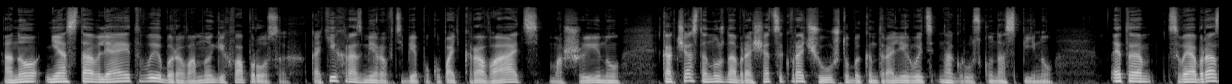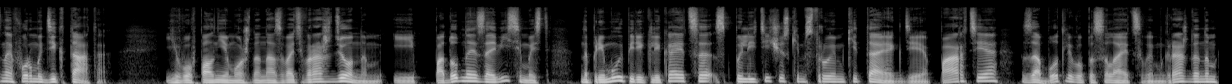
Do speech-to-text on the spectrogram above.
Оно не оставляет выбора во многих вопросах. Каких размеров тебе покупать кровать, машину, как часто нужно обращаться к врачу, чтобы контролировать нагрузку на спину. Это своеобразная форма диктата – его вполне можно назвать врожденным, и подобная зависимость напрямую перекликается с политическим строем Китая, где партия заботливо посылает своим гражданам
